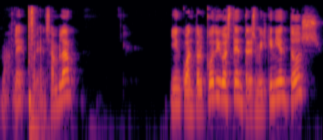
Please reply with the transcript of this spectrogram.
Vale, voy a ensamblar. Y en cuanto el código esté en 3500,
